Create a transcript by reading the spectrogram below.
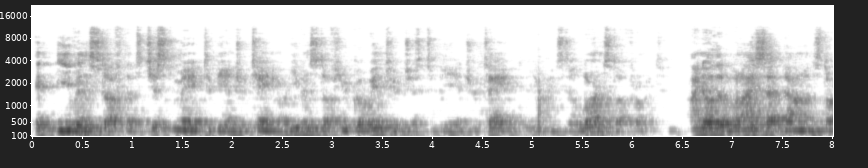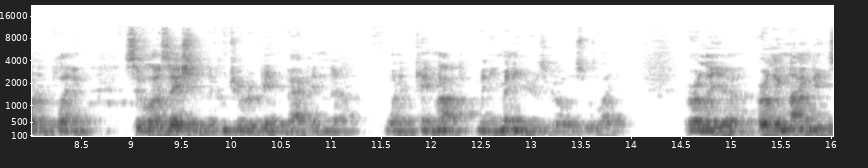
And even stuff that's just made to be entertaining, or even stuff you go into just to be entertained, you can still learn stuff from it. I know that when I sat down and started playing Civilization, the computer game, back in uh, when it came out many many years ago, this was like early uh, early '90s.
